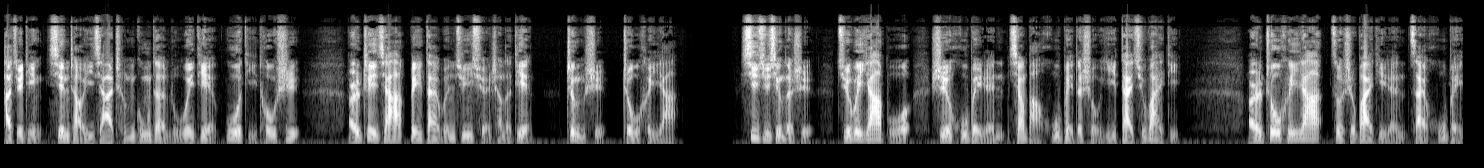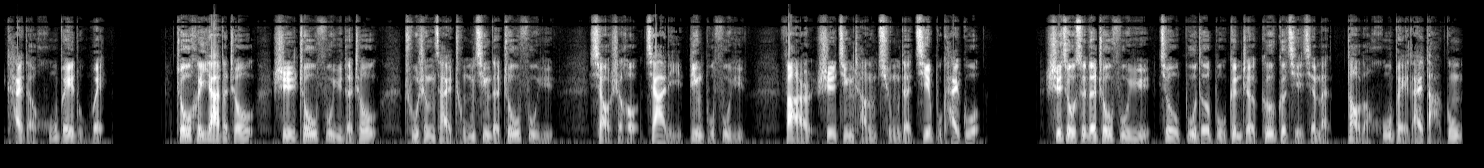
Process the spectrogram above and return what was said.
他决定先找一家成功的卤味店卧底偷师，而这家被戴文军选上的店正是周黑鸭。戏剧性的是，绝味鸭脖是湖北人想把湖北的手艺带去外地，而周黑鸭则是外地人在湖北开的湖北卤味。周黑鸭的周是周富裕的周，出生在重庆的周富裕，小时候家里并不富裕，反而是经常穷得揭不开锅。十九岁的周富裕就不得不跟着哥哥姐姐们到了湖北来打工，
